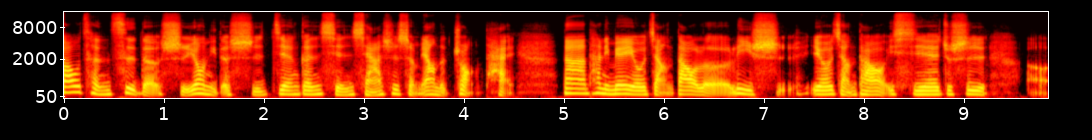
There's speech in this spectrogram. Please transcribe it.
高层次的使用你的时间跟闲暇是什么样的状态。那它里面有讲到了历史，也有讲到一些就是呃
